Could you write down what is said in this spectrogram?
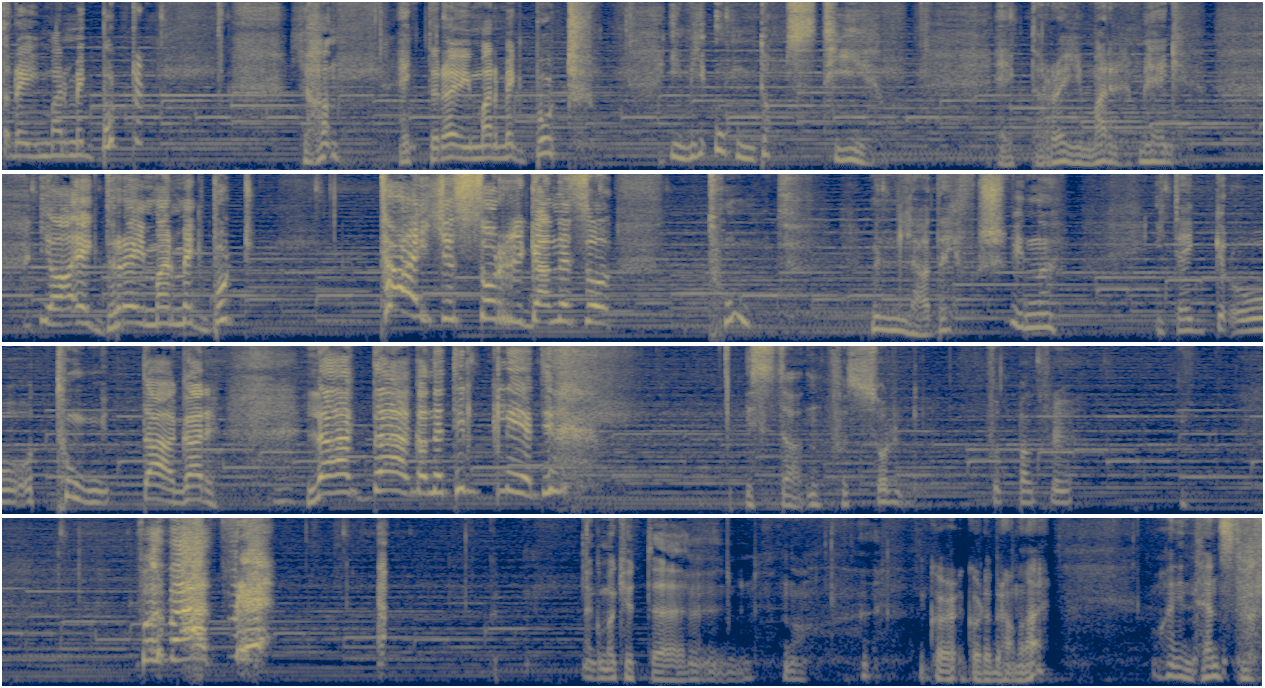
drømmer meg bort. Ja, jeg drømmer meg bort i min ungdomstid. Jeg drømmer meg Ja, jeg drømmer meg bort. Ta ikke sorgene så tungt, men la deg forsvinne i de grå og tunge dager. Lag dagene til glede i stedet for sorg, fotballfrue. Fotballfrue! Jeg kan bare kutte nå. Går, går det bra med deg? Det var intenst, men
